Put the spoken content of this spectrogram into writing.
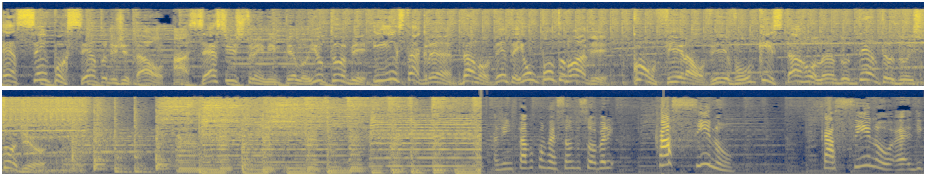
é 100% digital. Acesse o streaming pelo YouTube e Instagram da 91.9. Confira ao vivo o que está rolando dentro do estúdio. A gente estava conversando sobre cassino. Cassino é de,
